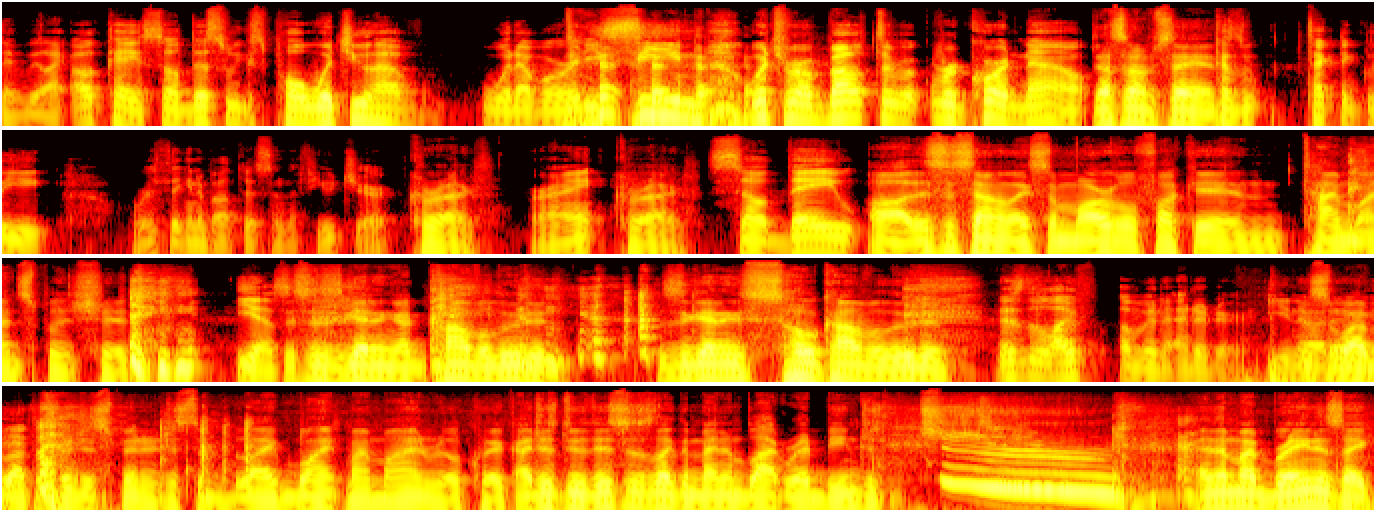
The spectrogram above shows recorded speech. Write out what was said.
they'd be like, okay, so this week's poll, which you have would have already seen, which we're about to re- record now, That's what I'm saying. because technically we're thinking about this in the future, Correct, right? correct. So they Oh, this is sounding like some Marvel fucking timeline split shit. yes. This is getting a convoluted. this is getting so convoluted. This is the life of an editor. You know. this is why I I brought the fidget spinner just to like blank my mind real quick. I just do this is like the Men in Black red beam, just and then my brain is like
